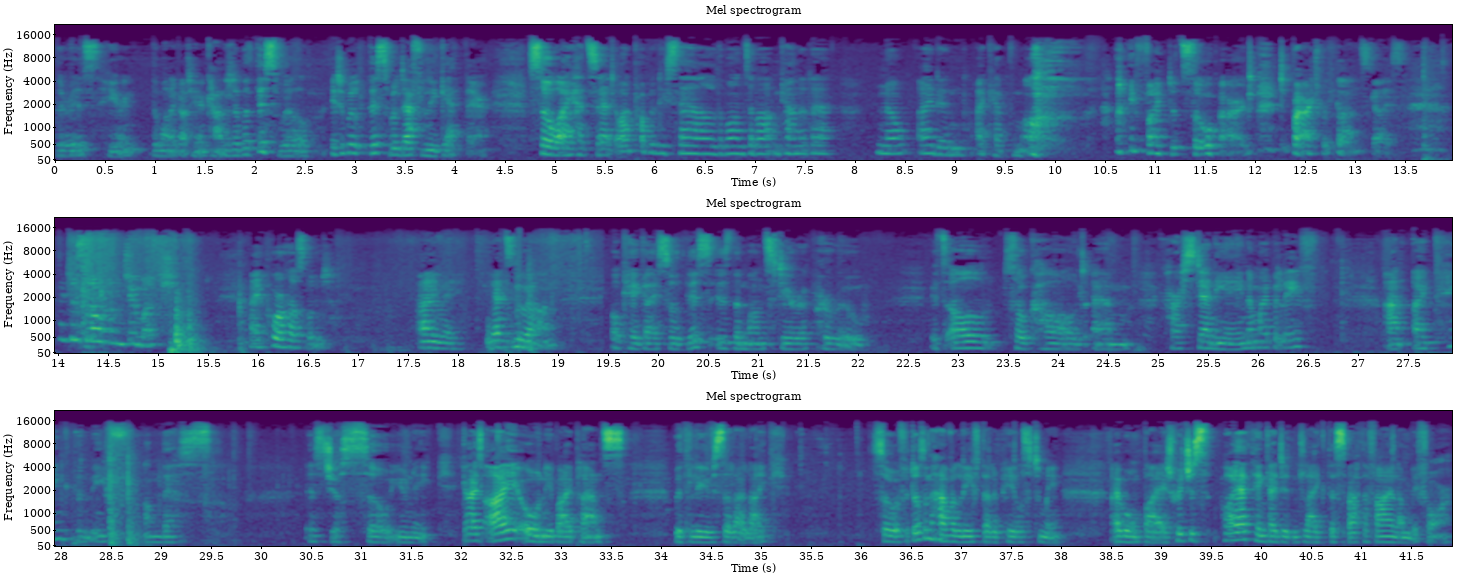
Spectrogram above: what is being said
there is here, the one I got here in Canada, but this will, it will, this will definitely get there. So I had said, oh, I'll probably sell the ones I bought in Canada. No, I didn't. I kept them all. I find it so hard to part with plants, guys. I just love them too much. My poor husband. Anyway, let's move on. Okay guys, so this is the Monstera Peru. It's also called um, I believe. And I think the leaf on this is just so unique. Guys, I only buy plants with leaves that I like. So if it doesn't have a leaf that appeals to me, I won't buy it, which is why I think I didn't like the Spathiphyllum before.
